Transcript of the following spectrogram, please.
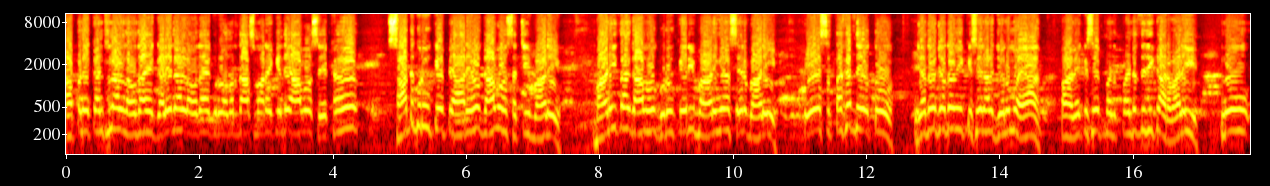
ਆਪਣੇ ਕੰਠ ਨਾਲ ਲਾਉਂਦਾ ਹੈ, ਗਲੇ ਨਾਲ ਲਾਉਂਦਾ ਹੈ, ਗੁਰੂ ਅਮਰਦਾਸ ਮਹਾਰਾਜ ਕਹਿੰਦੇ, ਆਵੋ ਸਿੱਖ, ਸਤਿਗੁਰੂ ਕੇ ਪਿਆਰਿਓ, ਗਾਵੋ ਸੱਚੀ ਬਾਣੀ। ਬਾਣੀ ਤਾਂ ਗਾਵੋ, ਗੁਰੂ ਕੇਰੀ ਬਾਣੀਆਂ ਸਿਰ ਬਾਣੀ। ਇਸ ਤਖਤ ਦੇ ਉੱਤੋਂ ਜਦੋਂ ਜਦੋਂ ਵੀ ਕਿਸੇ ਨਾਲ ਜ਼ੁਲਮ ਹੋਇਆ, ਭਾਵੇਂ ਕਿਸੇ ਪੰ- ਦੀ ਘਰ ਨੂੰ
